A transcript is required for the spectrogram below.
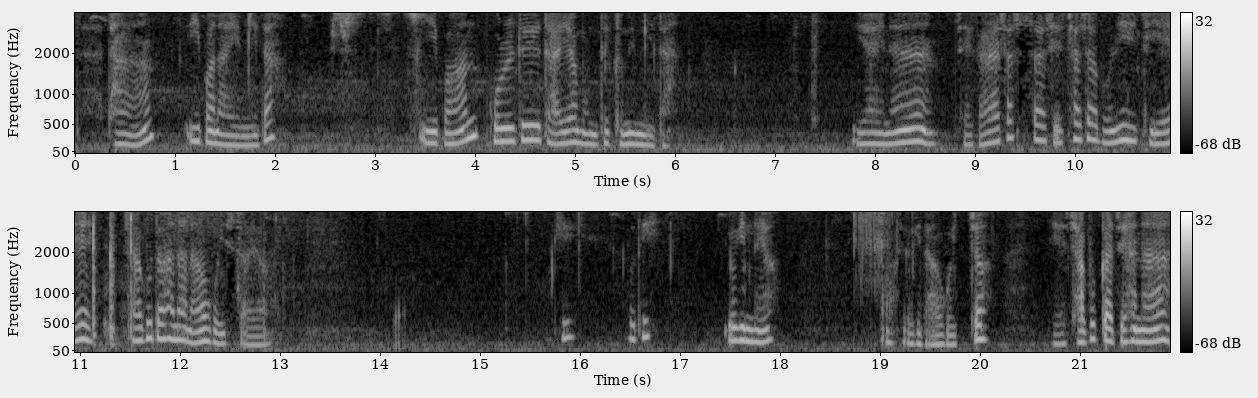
자, 다음 2번 아이입니다. 2번 골드 다이아몬드 금입니다. 이 아이는 제가 샅샅이 찾아보니 뒤에 자구도 하나 나오고 있어요. 여기 어디? 여기 있네요. 어, 여기 나오고 있죠? 예, 자구까지 하나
